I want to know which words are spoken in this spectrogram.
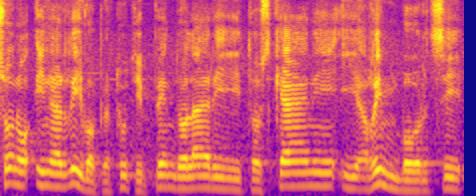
Sono in arrivo per tutti i pendolari toscani i rimborsi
